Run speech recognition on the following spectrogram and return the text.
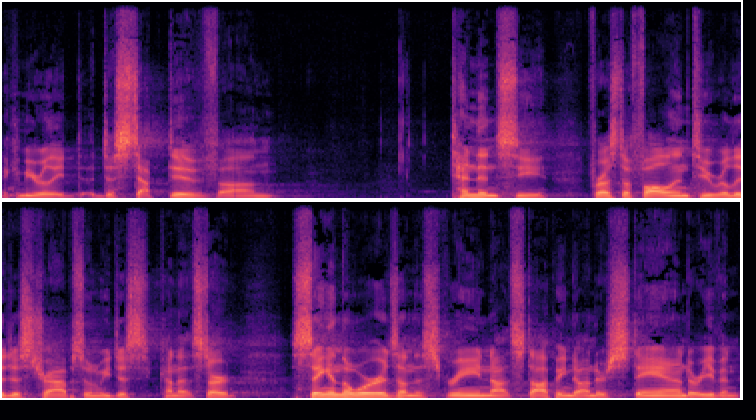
it can be really deceptive um, tendency for us to fall into religious traps when we just kind of start singing the words on the screen, not stopping to understand or even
